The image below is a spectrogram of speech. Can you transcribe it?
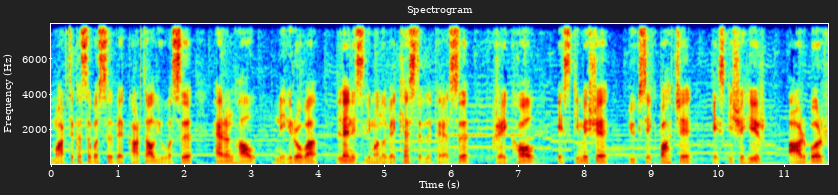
Martı kasabası ve Kartal yuvası, Harrenhal, Nehirova, Lennis limanı ve Casterly kayası, Craig Hall, Eski Meşe, Yüksek Bahçe, Eskişehir, Arbor,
